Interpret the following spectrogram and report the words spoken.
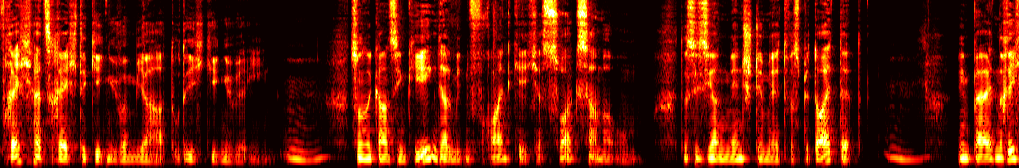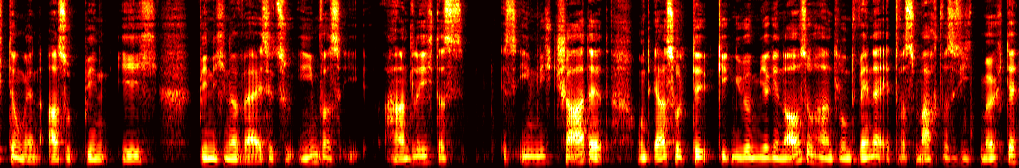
Frechheitsrechte gegenüber mir hat oder ich gegenüber ihm. Mhm. Sondern ganz im Gegenteil, mit einem Freund gehe ich ja sorgsamer um. Das ist ja ein Mensch, der mir etwas bedeutet. Mhm. In beiden Richtungen. Also bin ich, bin ich in einer Weise zu ihm, was handle ich, dass es ihm nicht schadet. Und er sollte gegenüber mir genauso handeln. Und wenn er etwas macht, was ich nicht möchte,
